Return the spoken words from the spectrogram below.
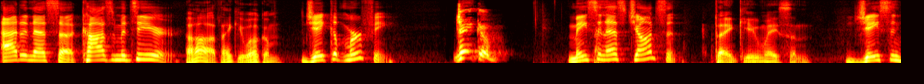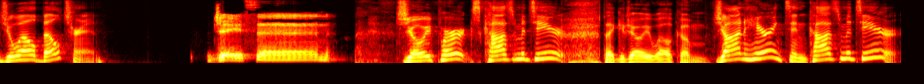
Adanessa, Cosmeteer, Ah, thank you. Welcome. Jacob Murphy, jacob Mason S. Johnson, Thank you, Mason. Jason Joel Beltran, jason Joey Perks, Cosmeteer, Thank you, Joey. Welcome. John Harrington, Cosmeteer.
